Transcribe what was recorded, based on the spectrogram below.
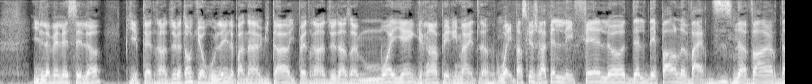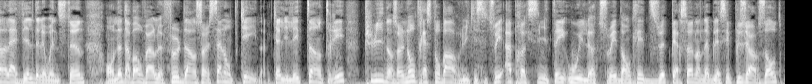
il l'avait laissé là, puis il est peut-être rendu, mettons qu'il a roulé pendant 8 heures, il peut être rendu dans un moyen grand périmètre. Oui, parce que je rappelle les faits là dès le départ là, vers 19h dans la ville de Lewiston. On a d'abord ouvert le feu dans un salon de quai dans lequel il est entré, puis dans un autre resto-bar, lui, qui est situé à proximité où il a tué donc les 18 personnes, en a blessé plusieurs autres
